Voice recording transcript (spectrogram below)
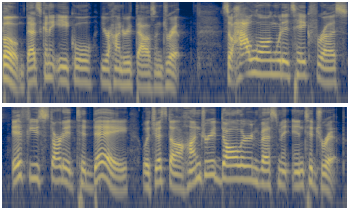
boom, that's going to equal your 100,000 drip. So how long would it take for us if you started today with just a $100 investment into drip?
